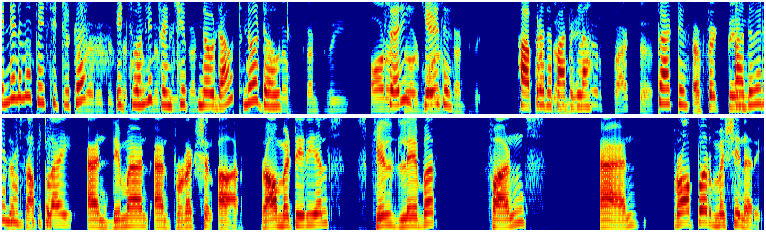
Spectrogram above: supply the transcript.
என்னென்னமோ பேசிட்டு இருக்க? It's only friendship no doubt no doubt சரி, எழுது. அப்புறம் அதை பாத்துக்கலாம் காட்டு. அதை வேற supply and demand and production are raw materials, skilled labor, funds, and proper machinery.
